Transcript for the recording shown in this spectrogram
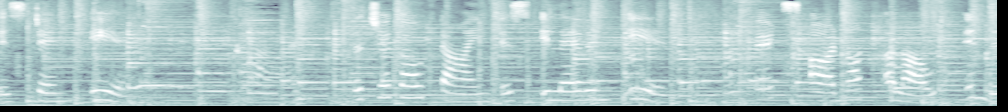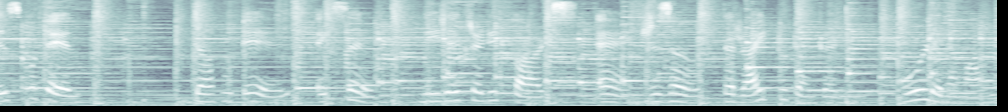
is 10 a.m. and the checkout time is 11 a.m. Pets are not allowed in this hotel. The hotel accepts major credit cards and reserve the right to temporarily hold an amount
